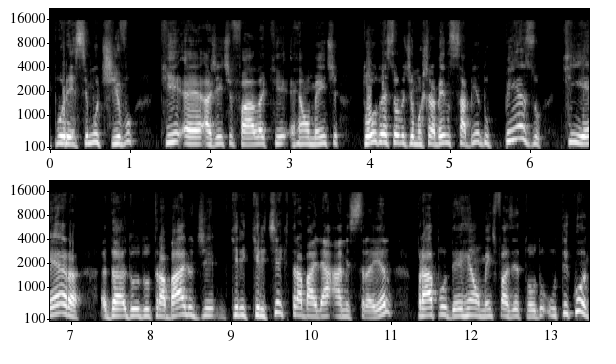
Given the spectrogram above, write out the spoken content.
por esse motivo que é, a gente fala que realmente todo esse objetivo, mostrar bem, não sabia do peso que era da, do, do, trabalho de que ele, que ele tinha que trabalhar a Mistrael para poder realmente fazer todo o tikkun,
